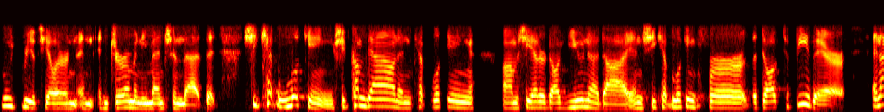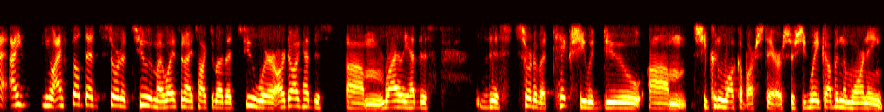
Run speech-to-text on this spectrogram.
food retailer in, in, in Germany, mentioned that that she kept looking. She'd come down and kept looking. Um, she had her dog Una die, and she kept looking for the dog to be there. And I, I, you know, I felt that sort of too. And my wife and I talked about that too, where our dog had this. Um, Riley had this this sort of a tick she would do. Um, she couldn't walk up our stairs, so she'd wake up in the morning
